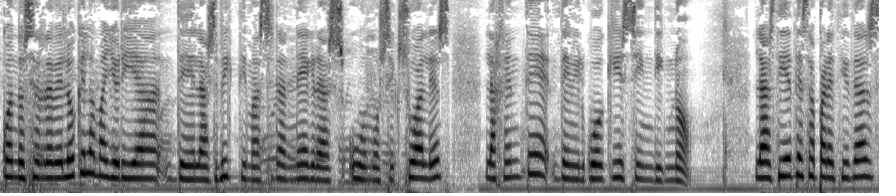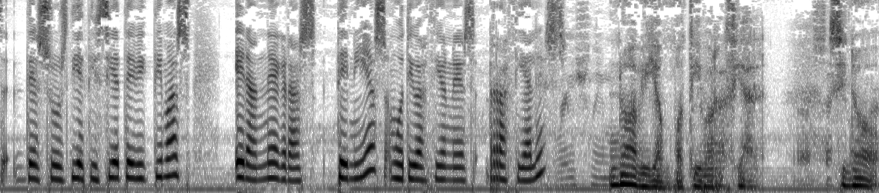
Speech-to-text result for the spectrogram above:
Cuando se reveló que la mayoría de las víctimas eran negras u homosexuales, la gente de Milwaukee se indignó. Las 10 desaparecidas de sus 17 víctimas eran negras. ¿Tenías motivaciones raciales? No había un motivo racial, sino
